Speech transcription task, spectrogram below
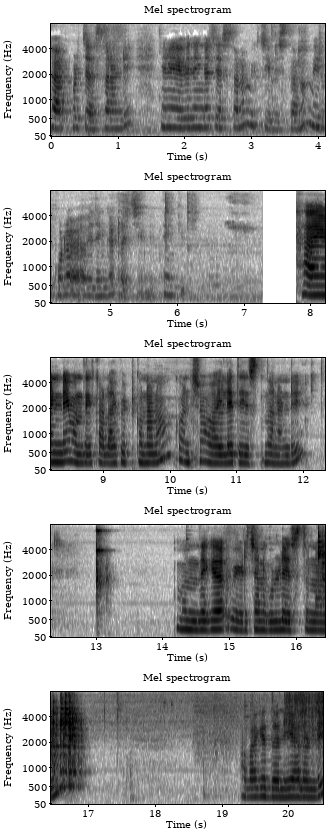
కారపొడి చేస్తానండి. నేను ఏ విధంగా చేస్తానో మీకు చూపిస్తాను. మీరు కూడా ఆ విధంగా ట్రై చేయండి. థ్యాంక్ యూ. హాయ్ అండి ముందుగా కళాయి పెట్టుకున్నాను. కొంచెం ఆయిల్ అయితే వేస్తున్నానండి. ముందుగా వేడిశనగుళ్ళు వేస్తున్నాను. అలాగే ధనియాలండి.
